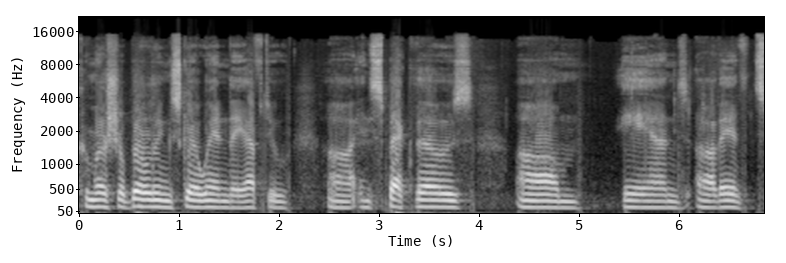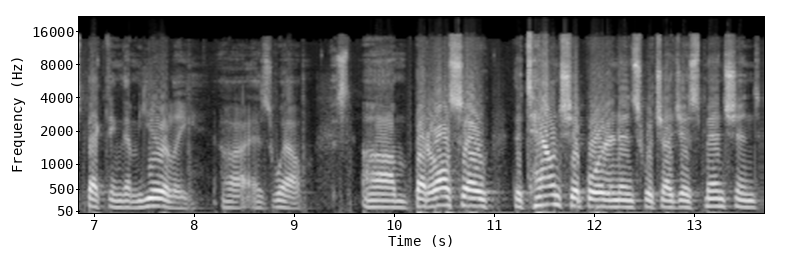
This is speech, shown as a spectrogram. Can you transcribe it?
commercial buildings go in, they have to uh, inspect those. Um, And uh, they're inspecting them yearly uh, as well. Um, But also, the township ordinance, which I just mentioned,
